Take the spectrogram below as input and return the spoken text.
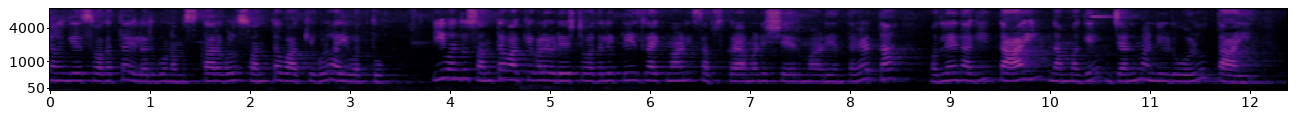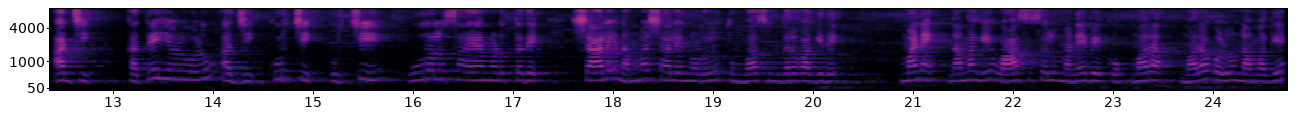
ಚಾನಲ್ಗೆ ಸ್ವಾಗತ. ಎಲ್ಲರಿಗೂ ನಮಸ್ಕಾರಗಳು. ಸ್ವಂತ ವಾಕ್ಯಗಳು ಐವತ್ತು. ಈ ಒಂದು ಸ್ವಂತ ವಾಕ್ಯಗಳ ವಿಡಿಯೋ ಇಷ್ಟವಾದಲ್ಲಿ ಪ್ಲೀಸ್ ಲೈಕ್ ಮಾಡಿ ಸಬ್ಸ್ಕ್ರೈಬ್ ಮಾಡಿ ಶೇರ್ ಮಾಡಿ ಅಂತ ಹೇಳ್ತಾ ಮೊದಲನೇದಾಗಿ, ತಾಯಿ ನಮಗೆ ಜನ್ಮ ನೀಡುವಳು ತಾಯಿ. ಅಜ್ಜಿ ಕತೆ ಹೇಳುವಳು ಅಜ್ಜಿ. ಕುರ್ಚಿ ಕುರ್ಚಿ ಊರಲು ಸಹಾಯ ಮಾಡುತ್ತದೆ. ಶಾಲೆ, ನಮ್ಮ ಶಾಲೆ ನೋಡಲು ತುಂಬ ಸುಂದರವಾಗಿದೆ. ಮನೆ ನಮಗೆ ವಾಸಿಸಲು ಮನೆ ಬೇಕು. ಮರ, ಮರಗಳು ನಮಗೆ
